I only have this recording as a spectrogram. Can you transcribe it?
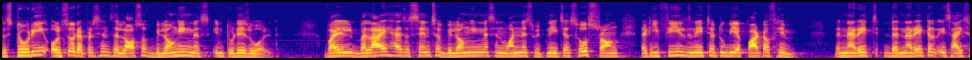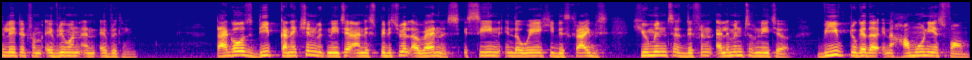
The story also represents the loss of belongingness in today's world. While Balai has a sense of belongingness and oneness with nature so strong that he feels nature to be a part of him, the, narrate, the narrator is isolated from everyone and everything. Tagore's deep connection with nature and his spiritual awareness is seen in the way he describes humans as different elements of nature weaved together in a harmonious form.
